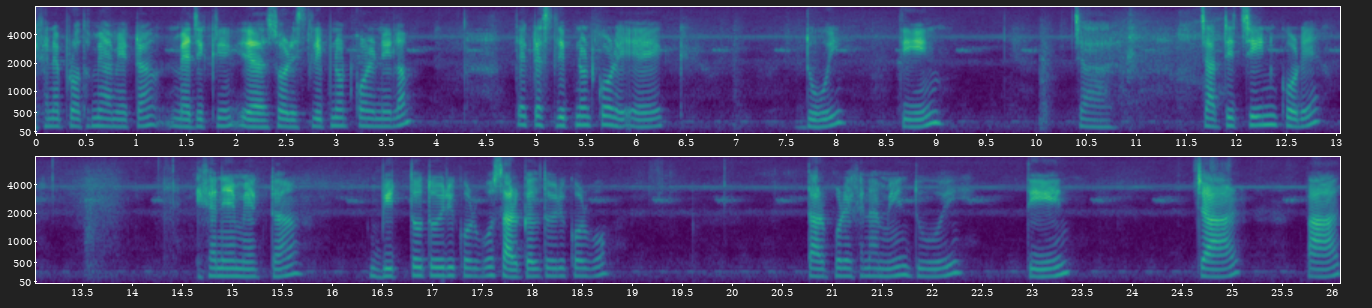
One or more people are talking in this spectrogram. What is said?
এখানে প্রথমে আমি একটা ম্যাজিক সরি স্লিপ নোট করে নিলাম। তো একটা স্লিপ নোট করে এক দুই, তিন, চার। চারটে চেইন করে এখানে আমি একটা বৃত্ত তৈরি করব সার্কেল তৈরি করব। তারপর এখানে আমি দুই, তিন, চার, পাঁচ,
